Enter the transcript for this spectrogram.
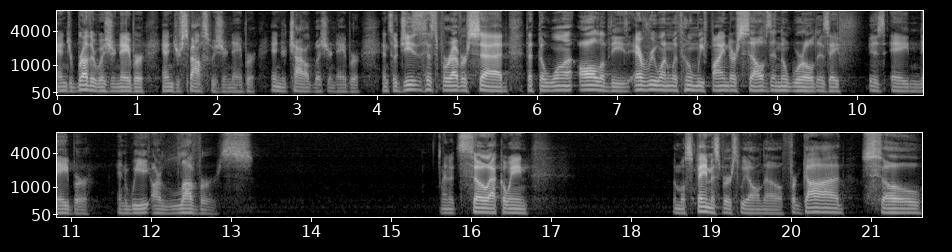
and your brother was your neighbor, and your spouse was your neighbor, and your child was your neighbor. And so Jesus has forever said that the one, all of these, everyone with whom we find ourselves in the world is a, is a neighbor, and we are lovers. And it's so echoing the most famous verse we all know For God so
